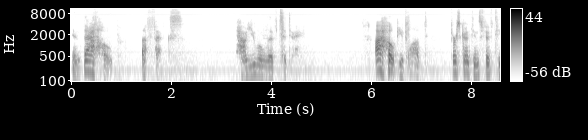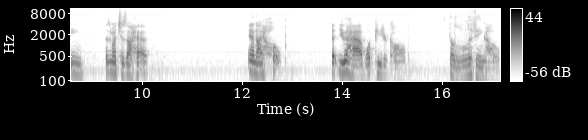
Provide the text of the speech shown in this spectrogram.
And that hope affects how you will live today. I hope you've loved 1 Corinthians 15 as much as I have. And I hope that you have what Peter called the living hope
